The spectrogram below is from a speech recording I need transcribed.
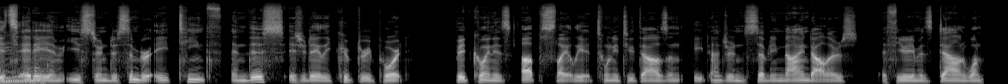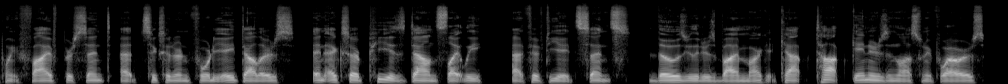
It's 8 a.m. Eastern, December 18th, and this is your daily crypto report. Bitcoin is up slightly at $22,879. Ethereum is down 1.5% at $648, and XRP is down slightly at 58 cents. Those are leaders by market cap. Top gainers in the last 24 hours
